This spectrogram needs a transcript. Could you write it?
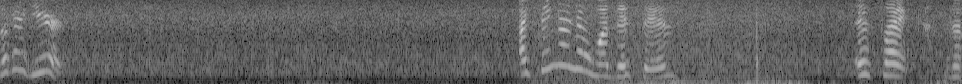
Look at here. I think I know what this is. It's like the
